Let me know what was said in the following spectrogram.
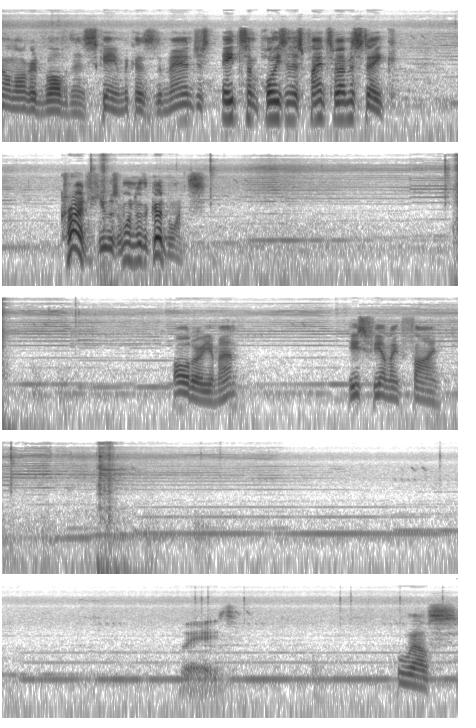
No longer involved in this scheme because the man just ate some poisonous plants by mistake. Crud, he was one of the good ones. How old are you, man? He's feeling fine. Wait. Who else?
